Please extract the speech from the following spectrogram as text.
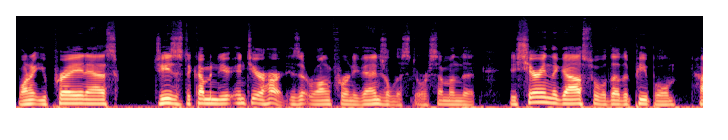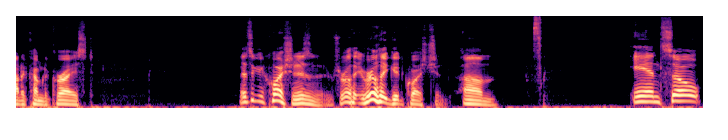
why don't you pray and ask Jesus to come into your, into your heart? Is it wrong for an evangelist or someone that is sharing the gospel with other people how to come to Christ? That's a good question, isn't it? It's really, really good question. Um, and so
